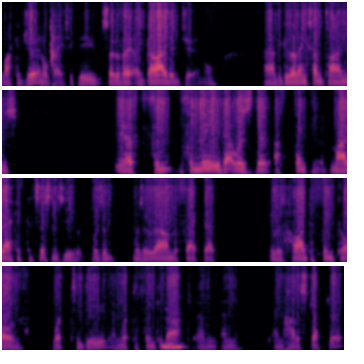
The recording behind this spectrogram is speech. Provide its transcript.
like a journal, basically, sort of a, a guided journal, uh, because I think sometimes you know, for for me, that was the I think my lack of consistency was a, was around the fact that it was hard to think of what to do and what to think mm-hmm. about and, and and how to structure it.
